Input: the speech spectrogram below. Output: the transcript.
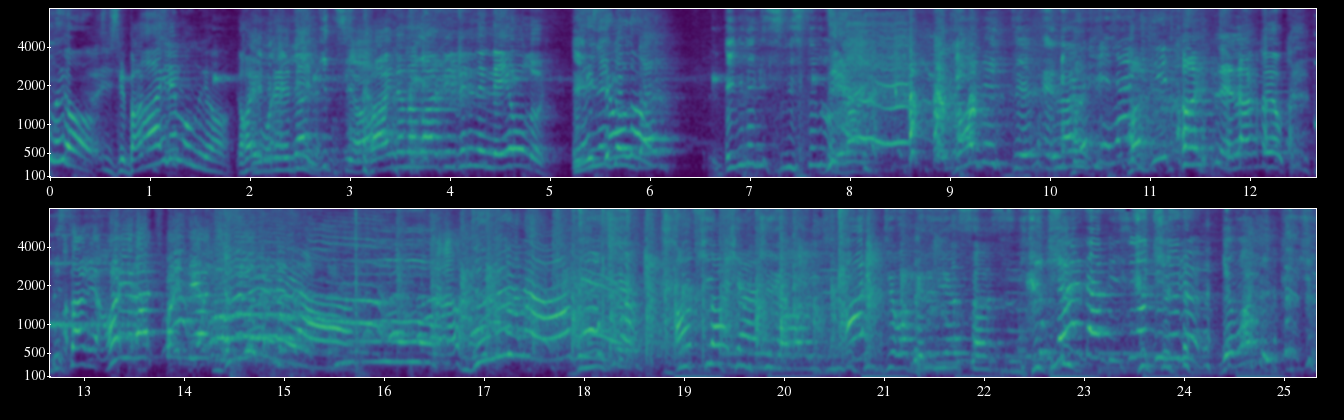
oluyor? İşte bak- Ailem oluyor. Hayır Evlen- oraya evlen değil. git ya. Kaynanalar birbirinin neyi olur? Evine Neyse oğlum. gönder. Evine gitsin istemiyorum ben. Git. Helal git. Hayır elenme yok. Bir saniye. Hayır açmayın diye açıyorum. Ne ya? Dönür ne abi? Asla. Türkiye haricinde tek cevap veremeyen sensin. Küçük. Nereden bilsin o dünürü? Devam et. Küçük.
